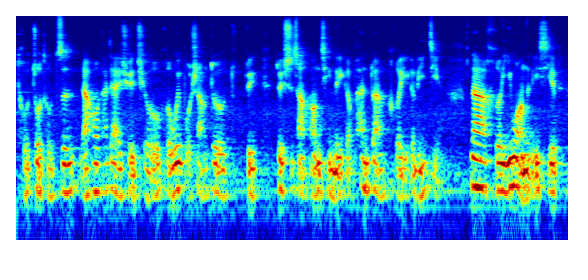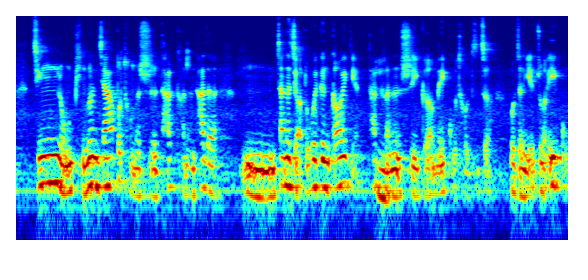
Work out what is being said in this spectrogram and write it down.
投做投资，然后他在雪球和微博上都有对对市场行情的一个判断和一个理解。那和以往的一些金融评论家不同的是，他可能他的嗯站的角度会更高一点，他可能是一个美股投资者，或者也做 A 股，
